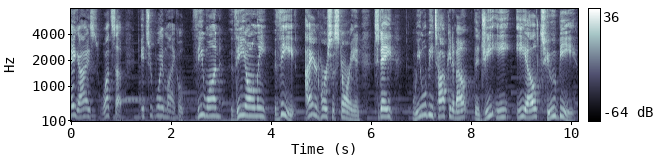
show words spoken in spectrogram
Hey guys, what's up? It's your boy Michael, the one, the only, the Iron Horse Historian. Today, we will be talking about the GE EL2B.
